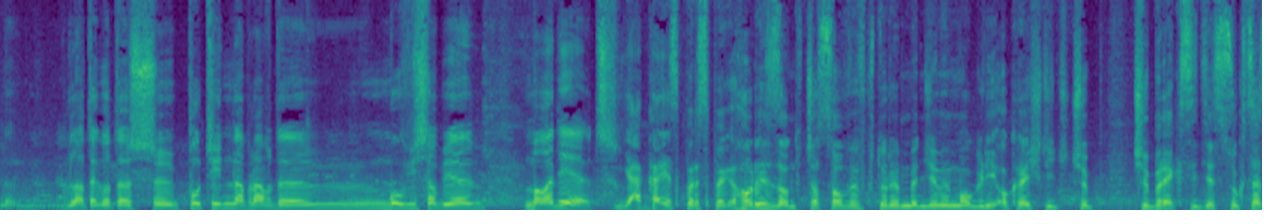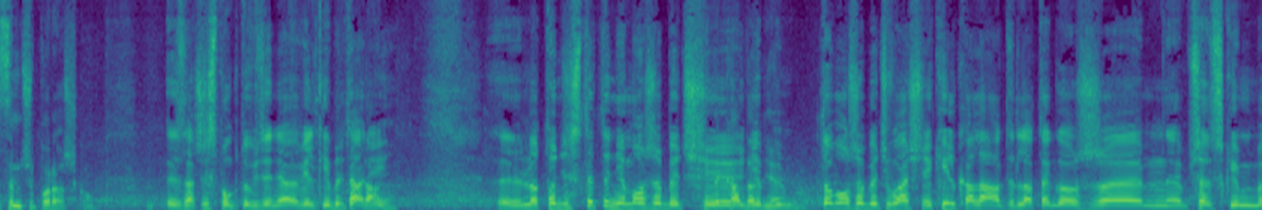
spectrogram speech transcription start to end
no, dlatego też e, Putin naprawdę mm, mówi sobie młodiec. Jaka jest horyzont czasowy, w którym będziemy mogli określić, czy, czy Brexit jest sukcesem, czy porażką? Znaczy z punktu widzenia Wielkiej Brytanii. Tak. Y, No to niestety nie może być, y, Dekada, nie? to może być właśnie kilka lat, dlatego że mm, przede wszystkim y,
